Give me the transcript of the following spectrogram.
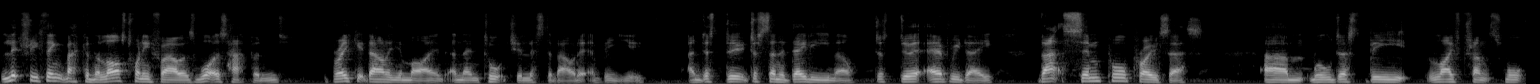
literally think back in the last 24 hours, what has happened, break it down in your mind, and then talk to your list about it and be you. And just do, just send a daily email. Just do it every day. That simple process um, will just be life transform-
